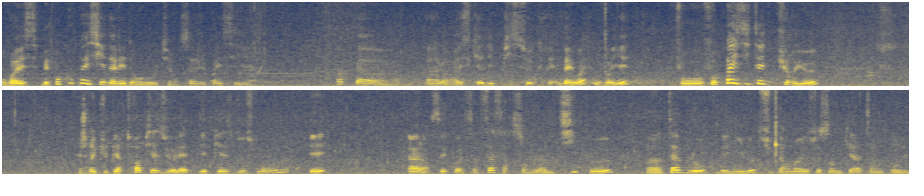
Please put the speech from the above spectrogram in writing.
On va Mais pourquoi pas essayer d'aller dans l'eau? Tiens, ça j'ai pas essayé. Hop là Alors, est-ce qu'il y a des petits secrets? Ben ouais, vous voyez, faut, faut pas hésiter à être curieux. Je récupère trois pièces violettes, des pièces de ce monde, et... Alors, c'est quoi ça? Ça, ça ressemble un petit peu à un tableau des niveaux de Super Mario 64, hein, pour les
